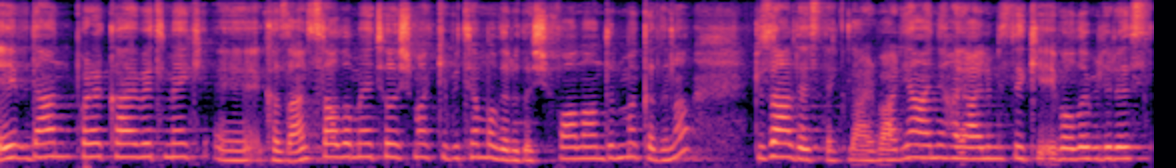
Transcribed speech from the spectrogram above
evden para kaybetmek, e, kazanç sağlamaya çalışmak gibi temaları da şifalandırmak adına güzel destekler var. Yani hayalimizdeki evi alabiliriz.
